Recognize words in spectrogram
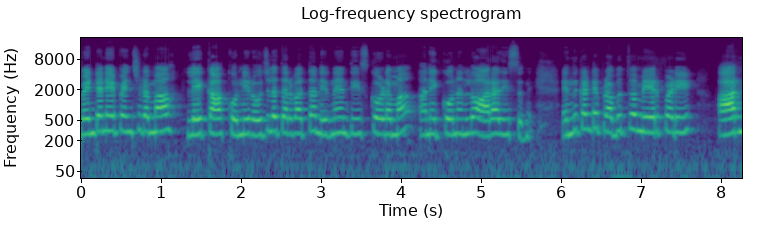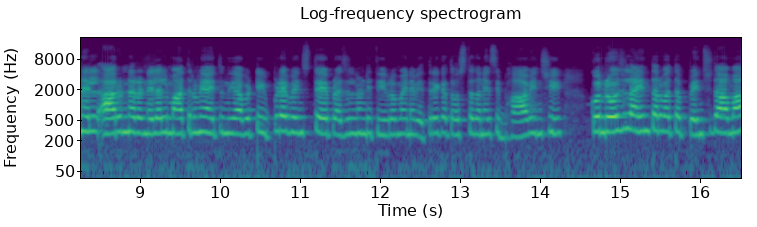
వెంటనే పెంచడమా? లేక కొన్ని రోజుల తర్వాత నిర్ణయం తీసుకోవడమా? అనే కోణంలో ఆరాధిస్తుంది. ఎందుకంటే ప్రభుత్వం ఏర్పడి ఆరు నెల ఆరున్నర నెలలు మాత్రమే అవుతుంది కాబట్టి ఇప్పుడే పెంచితే ప్రజల నుండి తీవ్రమైన వ్యతిరేకత వస్తుందనేసి భావించి కొన్ని రోజులు అయిన తర్వాత పెంచుదామా?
